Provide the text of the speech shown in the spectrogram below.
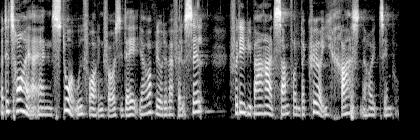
Og det tror jeg er en stor udfordring for os i dag. Jeg oplever det i hvert fald selv, fordi vi bare har et samfund, der kører i rasende højt tempo.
